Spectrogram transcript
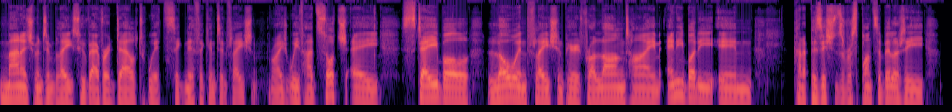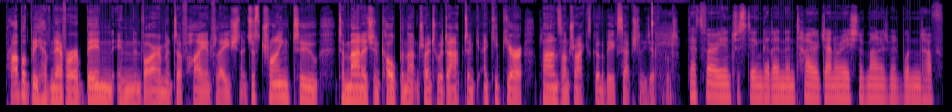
management in place who've ever dealt with significant inflation, right? We've had such a stable, low inflation period for a long time. Anybody in kind of positions of responsibility probably have never been in an environment of high inflation. And just trying to to manage and cope in that and trying to adapt and, and keep your plans on track is going to be exceptionally difficult. That's very interesting that an entire generation of management wouldn't have,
